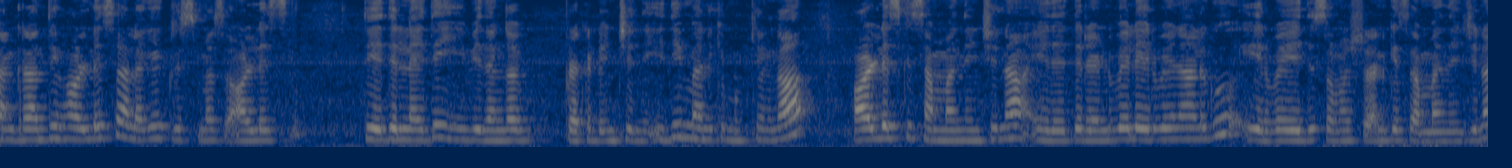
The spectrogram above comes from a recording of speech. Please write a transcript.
Sankranti holidays అలాగే క్రిస్మస్ హాలిడేస్ తేదీలను అయితే ఈ విధంగా ప్రకటించింది. ఇది మనకి ముఖ్యంగా హాలిడేస్కి సంబంధించిన ఏదైతే రెండు వేల ఇరవై నాలుగు ఇరవై ఐదు సంవత్సరానికి సంబంధించిన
